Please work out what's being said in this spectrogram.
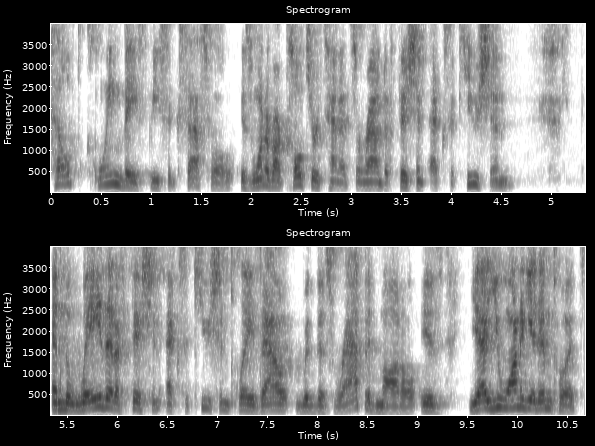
helped Coinbase be successful is one of our culture tenets around efficient execution. And the way that efficient execution plays out with this rapid model is yeah, you want to get inputs,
